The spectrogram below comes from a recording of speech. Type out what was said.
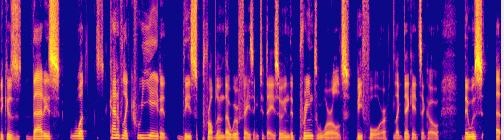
because that is what kind of like created this problem that we're facing today. So in the print world before, like decades ago, there was a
